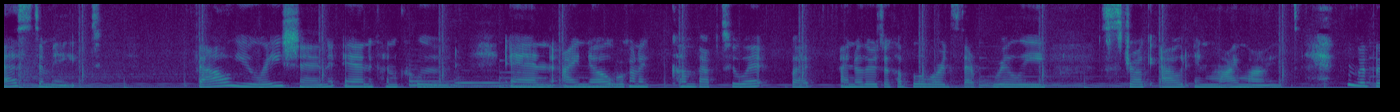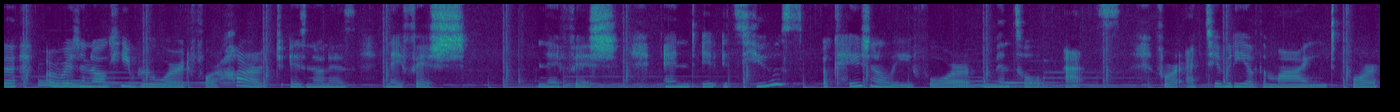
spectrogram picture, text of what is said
estimate, valuation, and conclude. And I know we're going to come back to it, but I know there's a couple of words that really struck out in my mind. But the original Hebrew word for heart is known as nephesh nefesh, and it, it's used occasionally for mental acts, for activity of the mind, for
